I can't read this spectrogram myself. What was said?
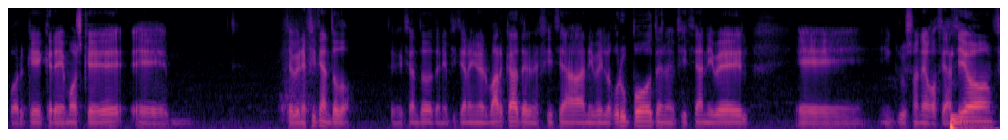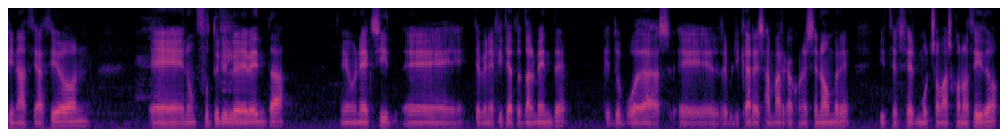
porque creemos que eh, te benefician todo te beneficia a nivel marca, te beneficia a nivel grupo, te beneficia a nivel eh, incluso negociación, financiación, eh, en un futuro de venta, en un exit, eh, te beneficia totalmente que tú puedas replicar esa marca con ese nombre y ser mucho más conocido.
